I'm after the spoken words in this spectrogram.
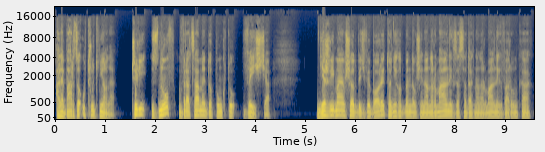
ale bardzo utrudnione. Czyli znów wracamy do punktu wyjścia. Jeżeli mają się odbyć wybory, to niech odbędą się na normalnych zasadach, na normalnych warunkach,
